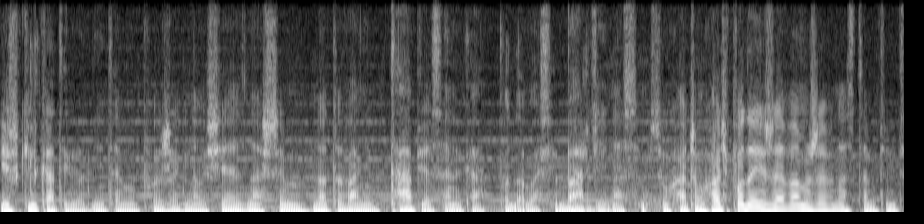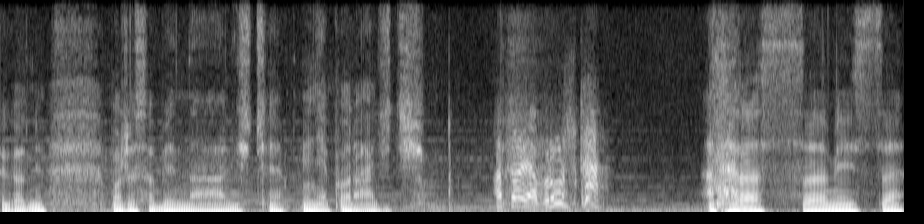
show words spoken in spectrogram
już kilka tygodni temu pożegnał się z naszym notowaniem. Ta piosenka podoba się bardziej naszym słuchaczom, choć podejrzewam, że w następnym tygodniu może sobie na liście nie poradzić. A to ja wróżka? A teraz e, miejsce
